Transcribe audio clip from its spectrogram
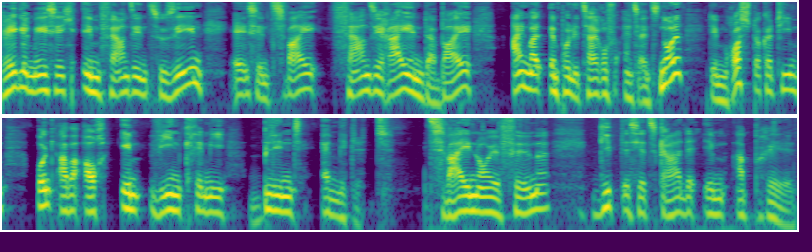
regelmäßig im Fernsehen zu sehen. Er ist in zwei Fernsehreihen dabei. Einmal im Polizeiruf 110, dem Rostocker Team und aber auch im Wien-Krimi Blind ermittelt. Zwei neue Filme gibt es jetzt gerade im April.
